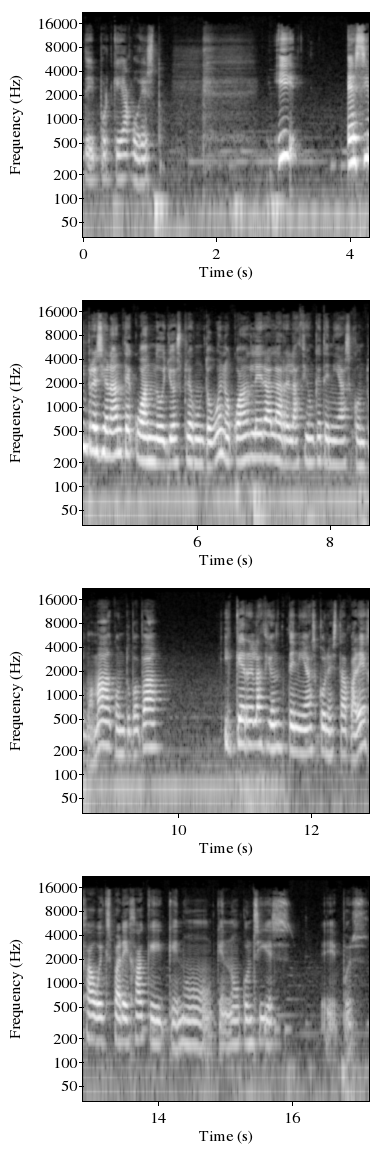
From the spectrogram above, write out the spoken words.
de por qué hago esto. Y es impresionante cuando yo os pregunto, bueno, ¿cuál era la relación que tenías con tu mamá, con tu papá? y qué relación tenías con esta pareja o expareja que, que, no, que no consigues, eh, pues,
